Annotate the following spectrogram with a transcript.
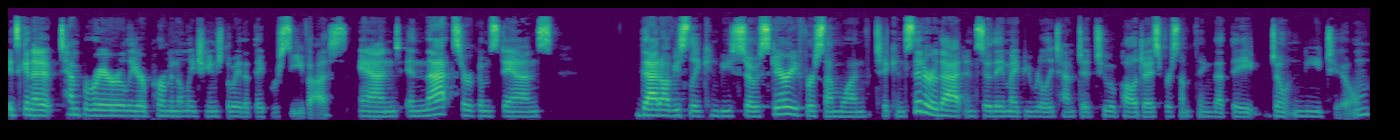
it's going to temporarily or permanently change the way that they perceive us. And in that circumstance, that obviously can be so scary for someone to consider that. And so they might be really tempted to apologize for something that they don't need to.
